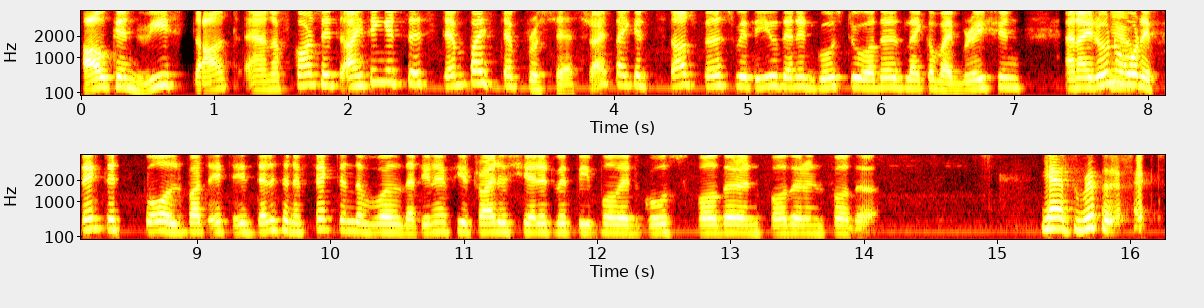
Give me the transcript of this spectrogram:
How can we start? And of course it's i think it's a step by step process right? Like it starts first with you then it goes to others like a vibration. And i don't know what effect it's called but it, it there is an effect in the world that you know if you try to share it with people it goes further and further and further. Yeah it's a ripple effect.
